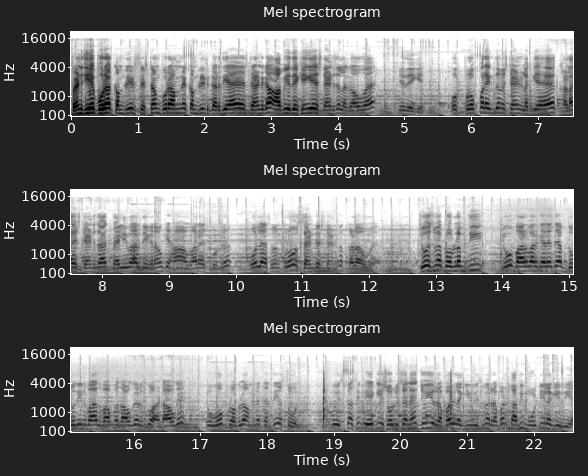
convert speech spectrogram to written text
फ्रेंड्स, ये पूरा कंप्लीट सिस्टम, पूरा हमने कंप्लीट कर दिया है स्टैंड का। आप ये देखेंगे स्टैंड से लगा हुआ है। ये देखिए। और प्रॉपर एकदम स्टैंड लग गया है, खड़ा स्टैंड था पहली बार देख रहा हूँ कि हाँ हमारा scooter Ola S one Pro centre stand पर खड़ा हुआ है। जो इसमें प्रॉब्लम थी, जो बार बार कह रहे थे, अब दो दिन बाद वापस आओगे और उसको हटाओगे तो वो प्रॉब्लम हमने कर दी है सोल्व तो इसका सिर्फ़ एक ही सॉल्यूशन है, जो ये रबड़ लगी हुई इसमें। रबड़ काफ़ी मोटी लगी हुई है।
